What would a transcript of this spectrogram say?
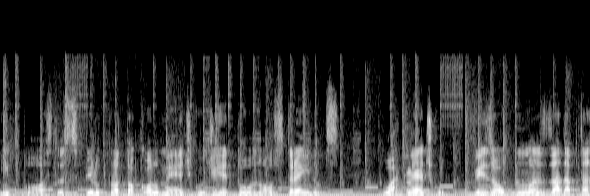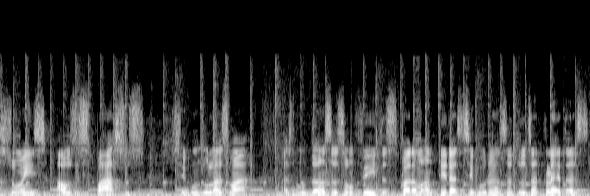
impostas pelo protocolo médico de retorno aos treinos. O Atlético fez algumas adaptações aos espaços. Segundo Lasmar, as mudanças são feitas para manter a segurança dos atletas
